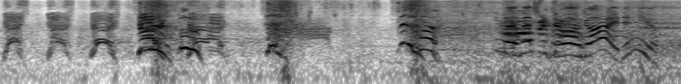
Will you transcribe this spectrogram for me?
yes, yes, yes, yes! You might have messed with the wrong guy, didn't you?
